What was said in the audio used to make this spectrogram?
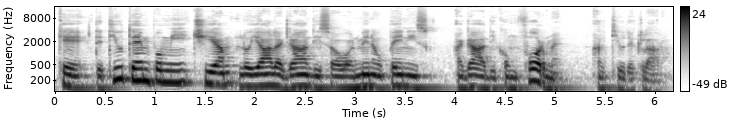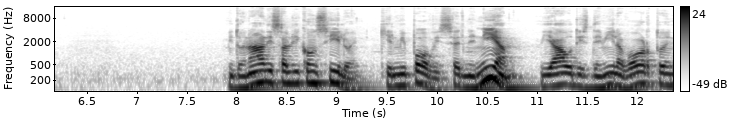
che de tiu tempo mi ciam loiale agadis au almeno penis agadi conforme al tiu declaro. Mi donadis al vi consiloin, kiel mi povis, sed neniam vi audis de mila vortoin,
